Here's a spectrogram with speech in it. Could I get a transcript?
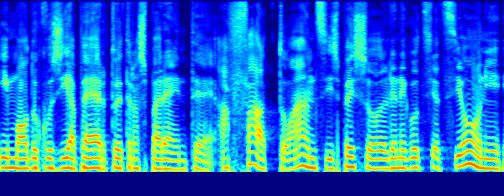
in modo così aperto e trasparente affatto, anzi spesso le negoziazioni,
